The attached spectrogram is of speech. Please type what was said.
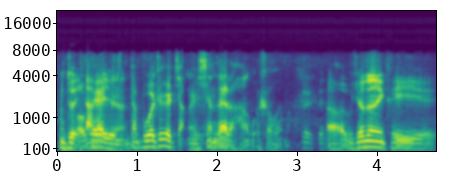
嗯，对大概就是这样。但不过这个讲的是现在的韩国社会嘛，对对，呃，我觉得你可以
